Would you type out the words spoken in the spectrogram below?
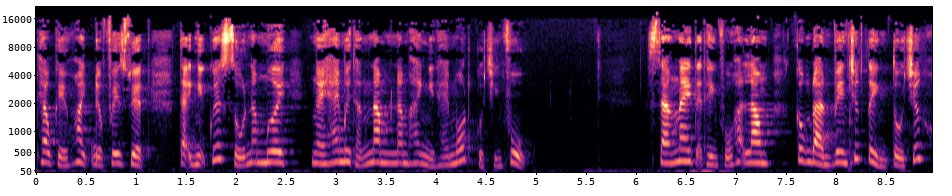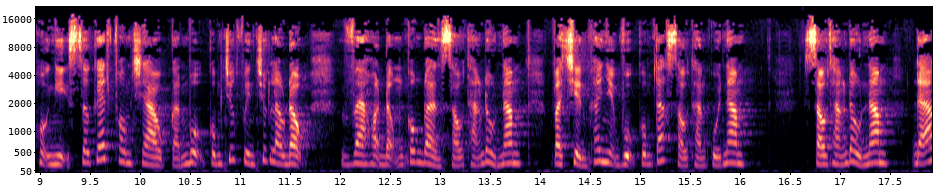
theo kế hoạch được phê duyệt tại Nghị quyết số 50 ngày 20 tháng 5 năm 2021 của Chính phủ. Sáng nay tại thành phố Hạ Long, Công đoàn viên chức tỉnh tổ chức hội nghị sơ kết phong trào cán bộ công chức viên chức lao động và hoạt động công đoàn 6 tháng đầu năm và triển khai nhiệm vụ công tác 6 tháng cuối năm. 6 tháng đầu năm đã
